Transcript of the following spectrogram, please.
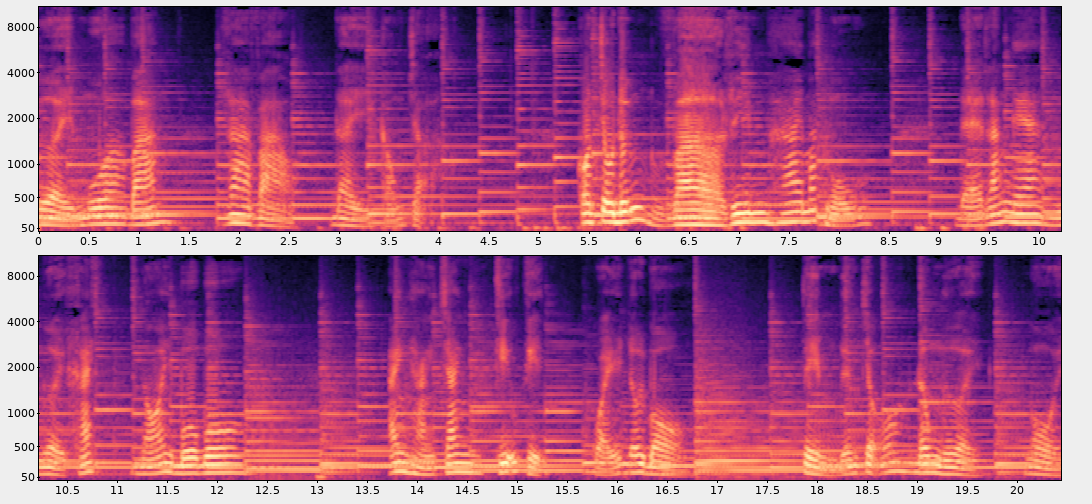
Người mua bán ra vào đầy cổng chợ. Con trâu đứng vờ rim hai mắt ngủ để lắng nghe người khách nói bô bô. Anh hàng tranh kĩu kịt quẩy đôi bồ tìm đến chỗ đông người ngồi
